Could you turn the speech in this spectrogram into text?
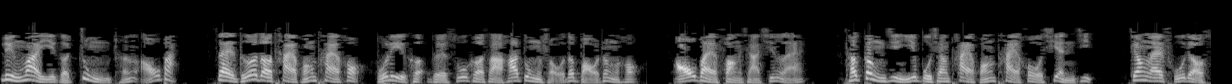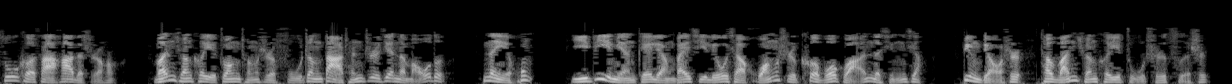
另外一个重臣鳌拜，在得到太皇太后不立刻对苏克萨哈动手的保证后，鳌拜放下心来，他更进一步向太皇太后献计，将来除掉苏克萨哈的时候，完全可以装成是辅政大臣之间的矛盾内讧，以避免给两白旗留下皇室刻薄寡恩的形象，并表示他完全可以主持此事。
